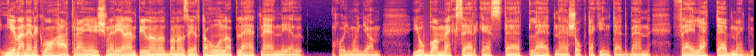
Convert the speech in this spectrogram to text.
Nyilván ennek van hátránya is, mert jelen pillanatban azért a honlap lehetne ennél hogy mondjam, jobban megszerkesztett, lehetne sok tekintetben fejlettebb, meg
